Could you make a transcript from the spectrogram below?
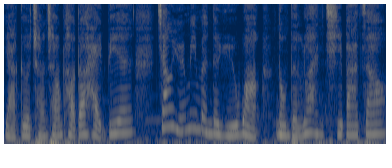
雅各常常跑到海边，将渔民们的渔网弄得乱七八糟。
